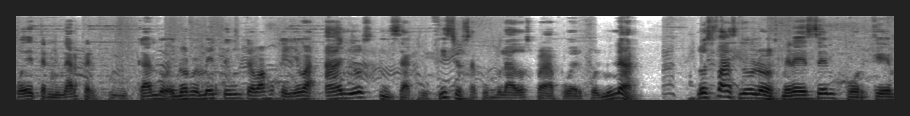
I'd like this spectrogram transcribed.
puede terminar perjudicando enormemente un trabajo que lleva años y sacrificios acumulados para poder culminar. Los fans no los merecen porque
